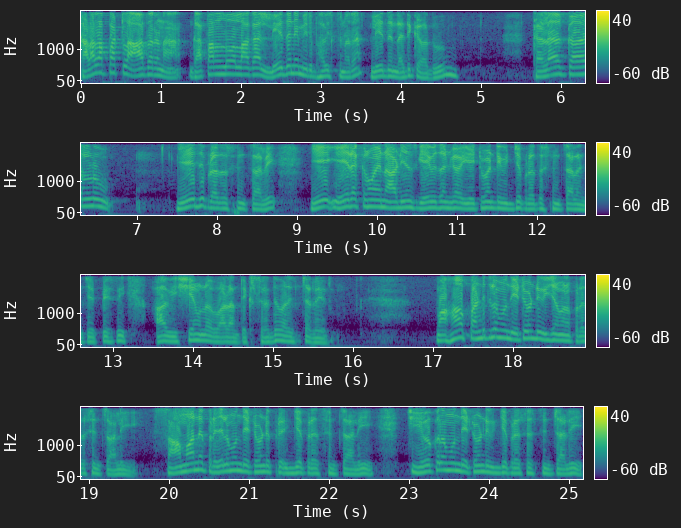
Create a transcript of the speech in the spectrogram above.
కళల పట్ల ఆదరణ గతంలో లాగా లేదని మీరు భావిస్తున్నారా? లేదండి అది కాదు. కళాకారులు ఏది ప్రదర్శించాలి ఏ ఏ రకమైన ఆడియన్స్కి ఏ విధంగా ఎటువంటి విద్య ప్రదర్శించాలని చెప్పేసి ఆ విషయంలో వాళ్ళంత శ్రద్ధ వహించలేదు. మహాపండితుల ముందు ఎటువంటి విద్య మనం ప్రదర్శించాలి? సామాన్య ప్రజల ముందు ఎటువంటి విద్య ప్రదర్శించాలి? యువకుల ముందు ఎటువంటి విద్య ప్రదర్శించాలి?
